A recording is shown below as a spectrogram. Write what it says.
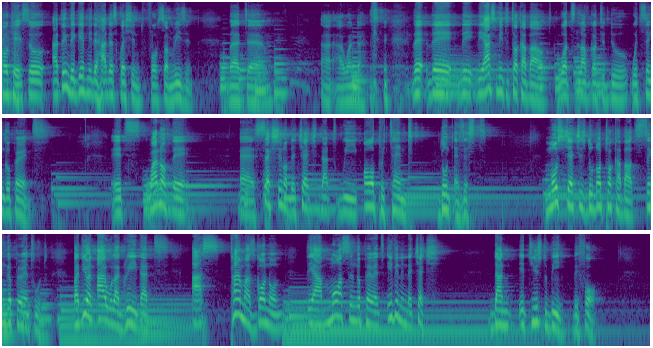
Okay, so I think they gave me the hardest question for some reason, but um, I, I, wonder. they, they, they, they asked me to talk about what's love got to do with single parents. It's one of the uh, section of the church that we all pretend don't exist. Most churches do not talk about single parenthood. But you and I will agree that as time has gone on, there are more single parents, even in the church, than it used to be before.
